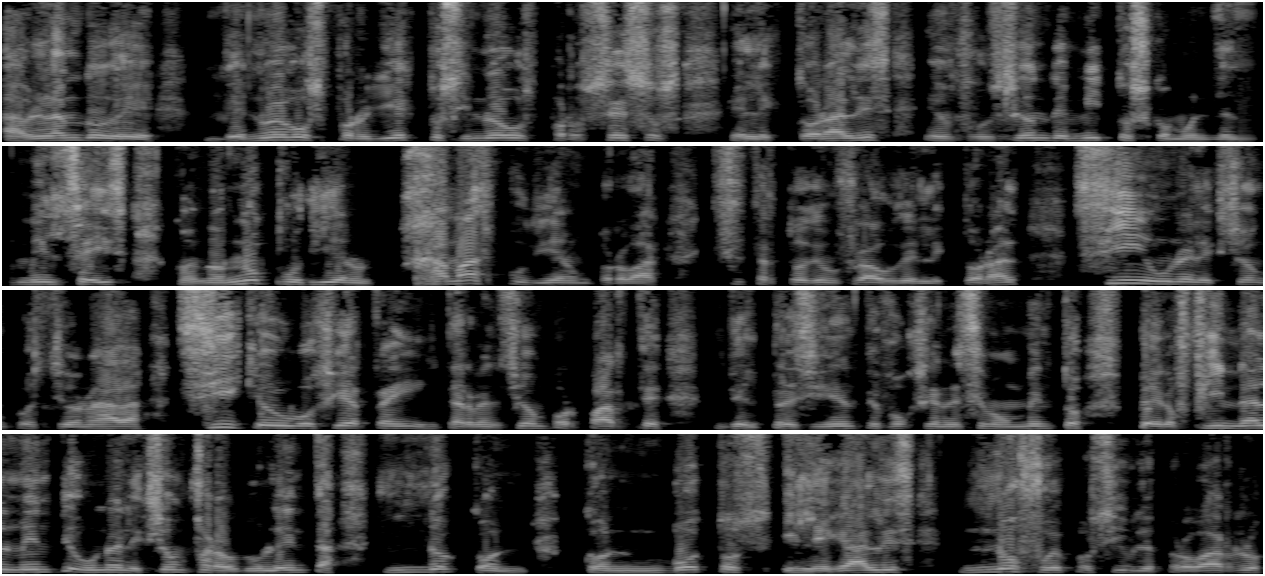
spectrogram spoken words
hablando de, nuevos proyectos y nuevos procesos electorales en función de mitos como el del 2006, cuando no pudieron, jamás pudieron probar que se trató de un fraude electoral, sí una elección cuestionada, sí que hubo cierta intervención por parte del presidente Fox en ese momento, pero finalmente una elección fraudulenta no, con, con votos ilegales, no fue posible probarlo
